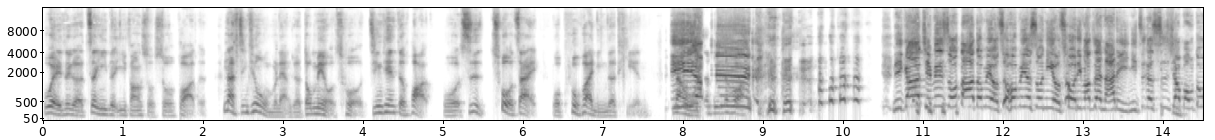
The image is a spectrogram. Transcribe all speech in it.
为这个正义的一方所说话的。那今天我们两个都没有错，今天的话我是错在我破坏您的田。那我这边的话，你刚刚前面说大家都没有错，后面又说你有错的地方在哪里？你这个私相矛盾。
